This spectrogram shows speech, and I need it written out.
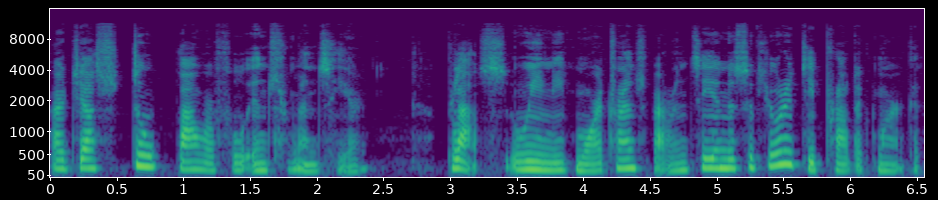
are just two powerful instruments here. Plus, we need more transparency in the security product market.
